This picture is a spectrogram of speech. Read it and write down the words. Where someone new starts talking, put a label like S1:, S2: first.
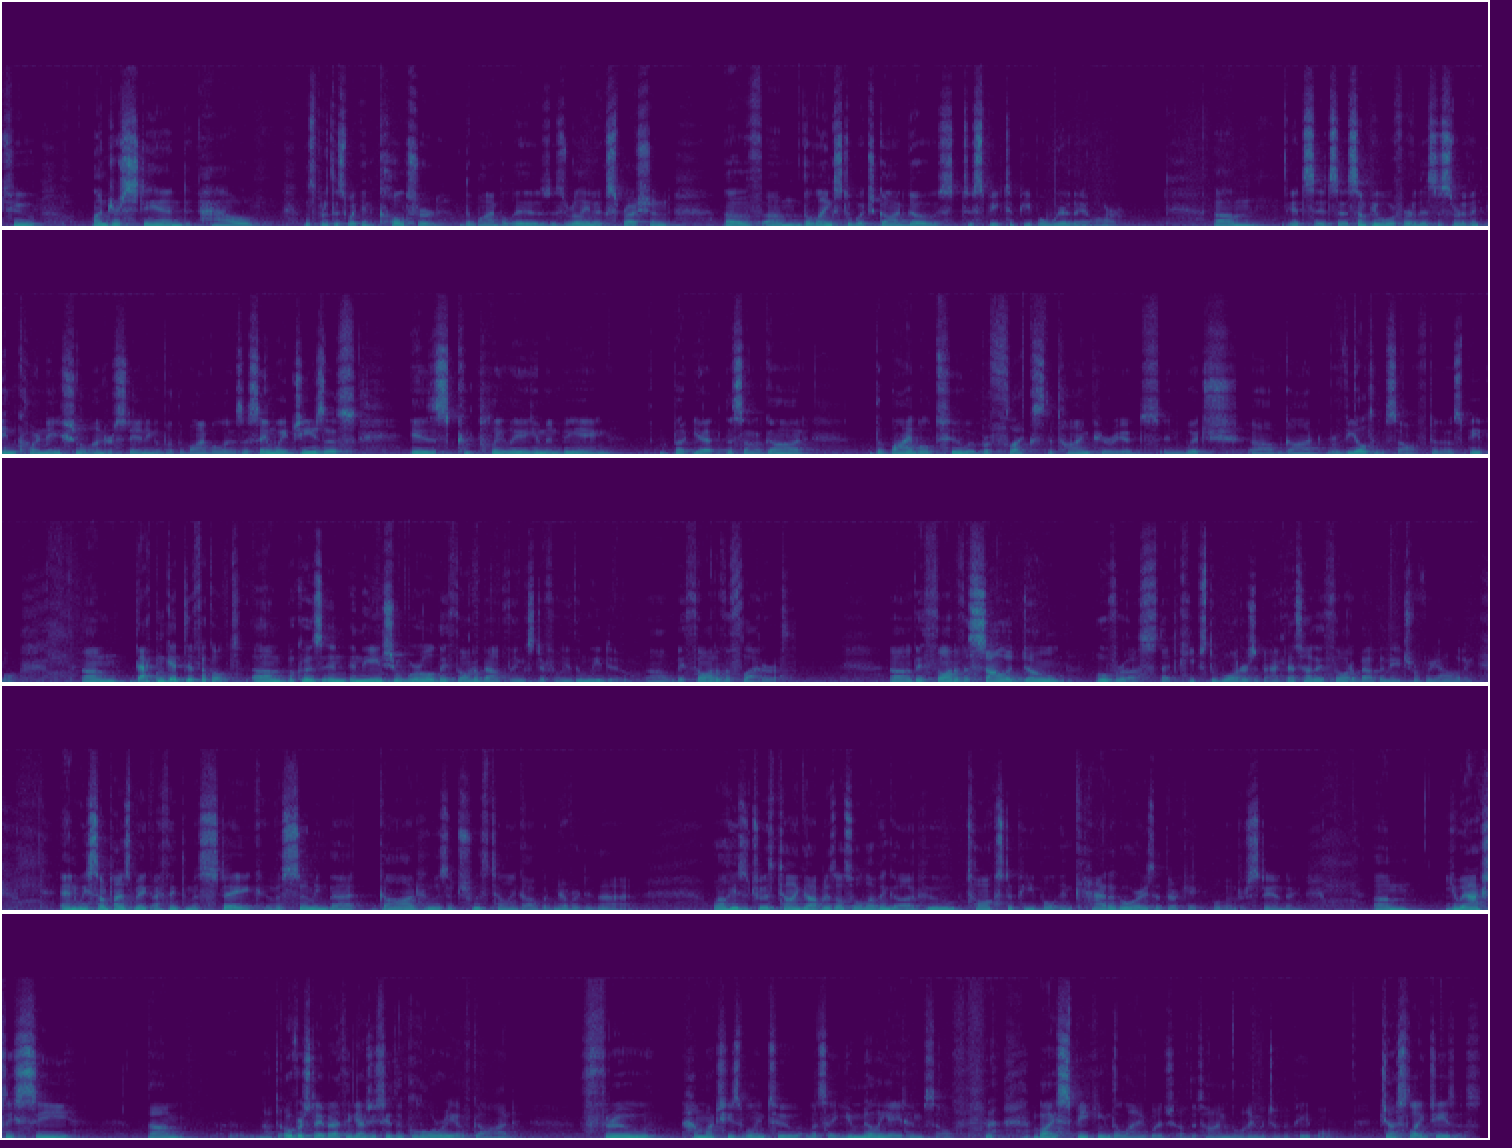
S1: to understand how, let's put it this way, encultured the Bible is, is really an expression of um, the lengths to which God goes to speak to people where they are. Um, it's, it's uh, some people refer to this as sort of an incarnational understanding of what the Bible is. The same way Jesus is completely a human being, but yet the Son of God. The Bible, too, it reflects the time periods in which uh, God revealed himself to those people. Um, that can get difficult um, because in, in the ancient world they thought about things differently than we do. Um, they thought of a flat earth. Uh, they thought of a solid dome over us that keeps the waters back. That's how they thought about the nature of reality. And we sometimes make, I think, the mistake of assuming that God, who is a truth telling God, would never do that. Well, he's a truth telling God, but he's also a loving God who talks to people in categories that they're capable of understanding. Um, you actually see um, not to overstate, but I think you actually see the glory of God through how much he's willing to, let's say, humiliate himself by speaking the language of the time and the language of the people, just like Jesus.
